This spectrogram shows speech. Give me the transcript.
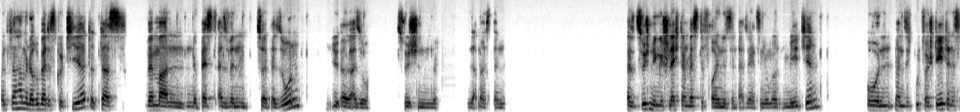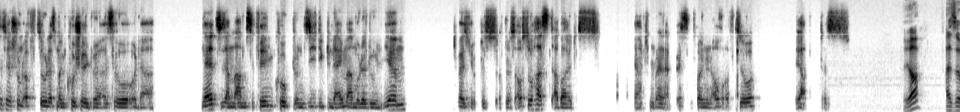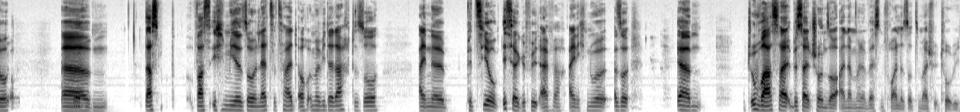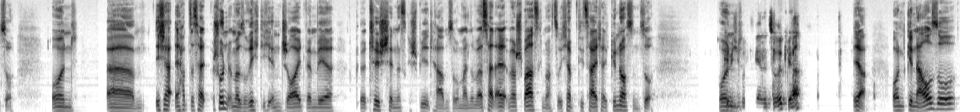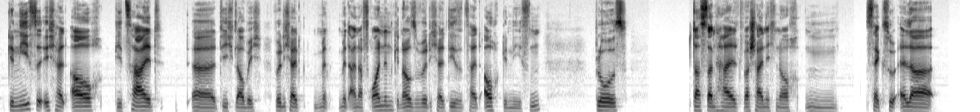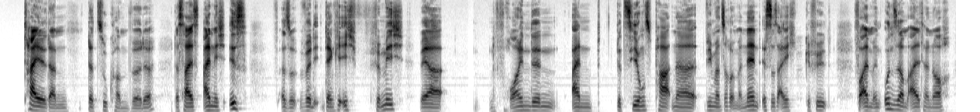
und zwar haben wir darüber diskutiert, dass wenn man eine best, also wenn zwei Personen, äh, also zwischen, wie sagt man das denn? Also zwischen den Geschlechtern beste Freunde sind, also jetzt ein Junge und ein Mädchen, und man sich gut versteht, dann ist es ja schon oft so, dass man kuschelt oder so oder ne, zusammen abends einen Film guckt und sie liegt in deinem Arm oder du in ihrem. Ich weiß nicht, ob, das, ob du das auch so hast, aber das ja, hatte ich mit meiner besten Freundin auch oft so. Ja, das. ja. Also, Ja. ähm, das, was ich mir so in letzter Zeit auch immer wieder dachte, so eine Beziehung ist ja gefühlt einfach eigentlich nur, also, ähm, du warst halt, bist halt schon so einer meiner besten Freunde, so zum Beispiel Tobi, so. Und ähm, ich ha habe das halt schon immer so richtig enjoyed, wenn wir äh, Tischtennis gespielt haben, so gemeinsam. weil Es hat einfach Spaß gemacht, so. Ich habe die Zeit halt genossen, so. Gebe ich Und gerne zurück, ja? ja, und genauso genieße ich halt auch die Zeit äh, die ich glaube ich, würde ich halt mit, mit einer Freundin, genauso würde ich halt diese Zeit auch genießen. Bloß, dass dann halt wahrscheinlich noch ein sexueller Teil dann dazukommen würde. Das heißt, eigentlich ist, also würde, denke ich, für mich wäre eine Freundin, ein Beziehungspartner, wie man es auch immer nennt, ist es eigentlich gefühlt, vor allem in unserem Alter noch,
